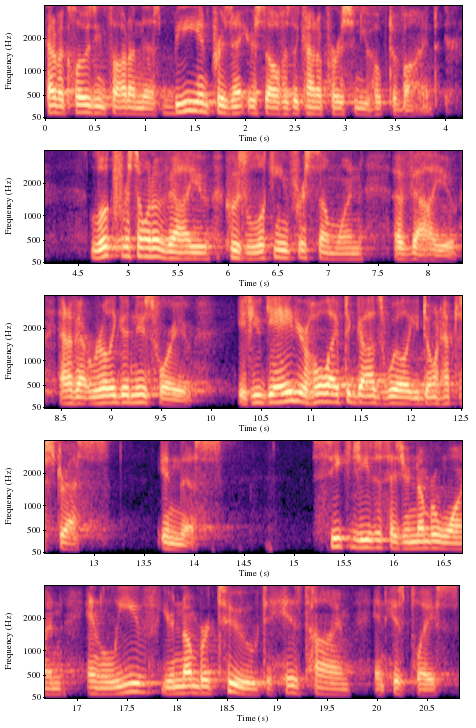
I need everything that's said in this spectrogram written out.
kind of a closing thought on this be and present yourself as the kind of person you hope to find. Look for someone of value who's looking for someone of value. And I've got really good news for you. If you gave your whole life to God's will, you don't have to stress in this. Seek Jesus as your number one and leave your number two to his time and his place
